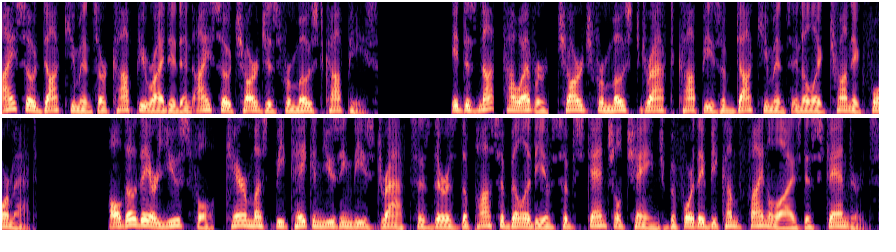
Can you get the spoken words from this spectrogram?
ISO documents are copyrighted and ISO charges for most copies. It does not, however, charge for most draft copies of documents in electronic format. Although they are useful, care must be taken using these drafts as there is the possibility of substantial change before they become finalized as standards.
